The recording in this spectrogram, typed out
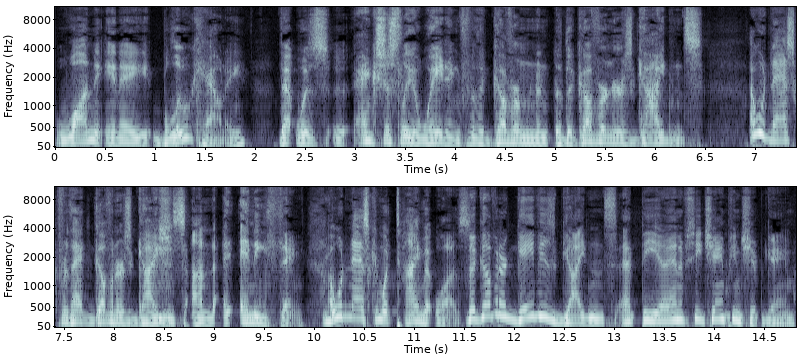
One in a blue county that was uh, anxiously awaiting for the government, the governor's guidance. I wouldn't ask for that governor's guidance on anything. I wouldn't ask him what time it was. The governor gave his guidance at the uh, NFC Championship game.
